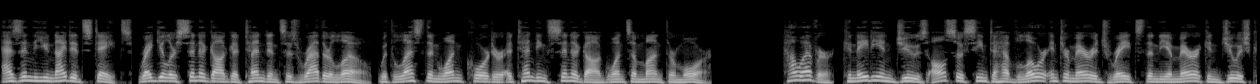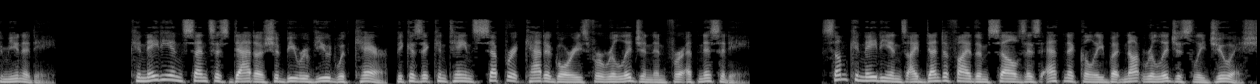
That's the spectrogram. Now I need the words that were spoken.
As in the United States, regular synagogue attendance is rather low, with less than one quarter attending synagogue once a month or more. However, Canadian Jews also seem to have lower intermarriage rates than the American Jewish community. Canadian census data should be reviewed with care, because it contains separate categories for religion and for ethnicity. Some Canadians identify themselves as ethnically but not religiously Jewish.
